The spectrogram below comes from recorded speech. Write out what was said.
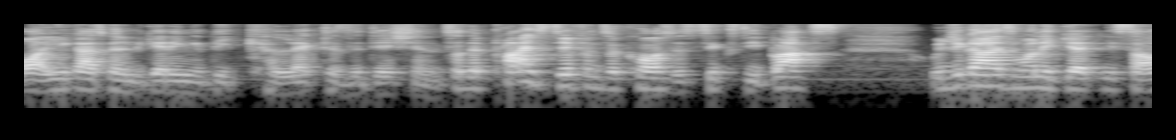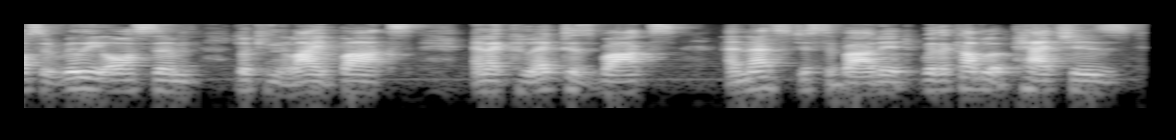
or are you guys going to be getting the collector's edition? So the price difference, of course, is 60 bucks. Would you guys want to get yourselves a really awesome looking light box and a collector's box and that's just about it. With a couple of patches,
